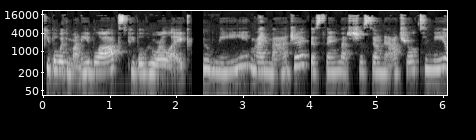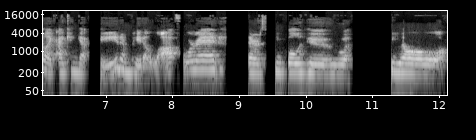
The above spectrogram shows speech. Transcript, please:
people with money blocks, people who are like, who me, my magic, this thing that's just so natural to me, like I can get paid and paid a lot for it. There's people who feel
